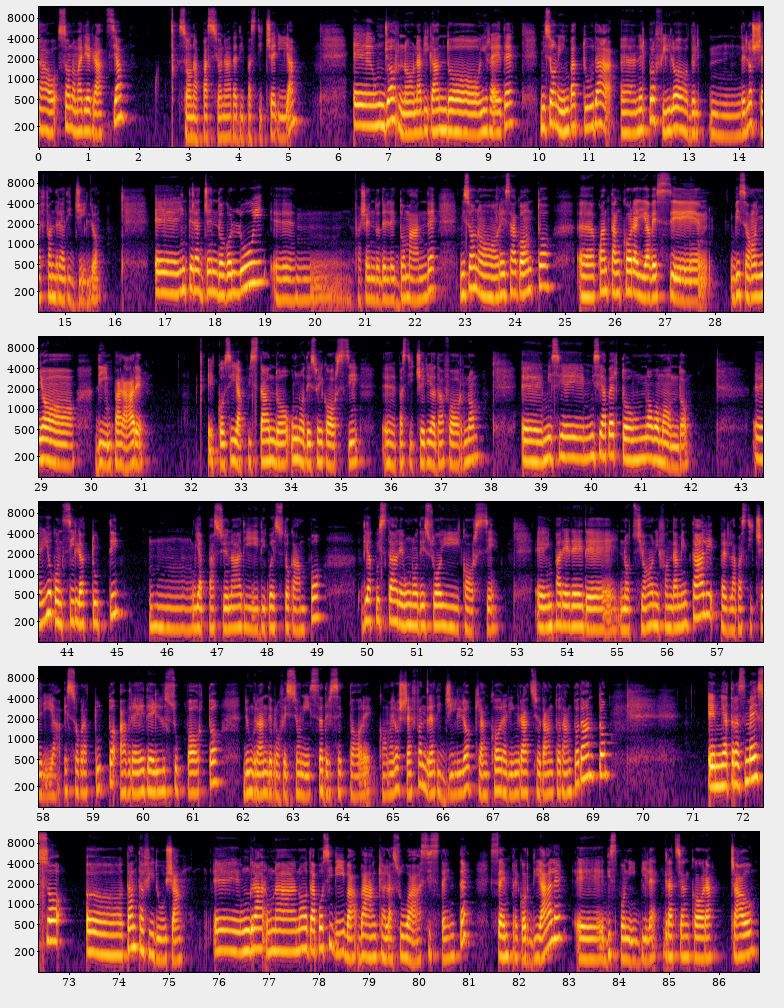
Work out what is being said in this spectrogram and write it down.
Ciao, sono Maria Grazia, sono appassionata di pasticceria e un giorno navigando in rete mi sono imbattuta eh, nel profilo del, mh, mm, dello chef Andrea Di Giglio. E interagendo con lui, ehm, facendo delle domande, mi sono resa conto eh, quanto ancora io avessi bisogno di imparare e così acquistando uno dei suoi corsi, eh, pasticceria da forno, eh, mi, si è, mi, si è, aperto un nuovo mondo. Eh, io consiglio a tutti mh, mm, gli appassionati di questo campo di acquistare uno dei suoi corsi eh, imparerete nozioni fondamentali per la pasticceria e soprattutto avrete il supporto di un grande professionista del settore come lo chef Andrea Di Giglio che ancora ringrazio tanto tanto tanto. E mi ha trasmesso eh, tanta fiducia. E un una nota positiva va anche alla sua assistente sempre cordiale disponibile. Grazie ancora. Ciao.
